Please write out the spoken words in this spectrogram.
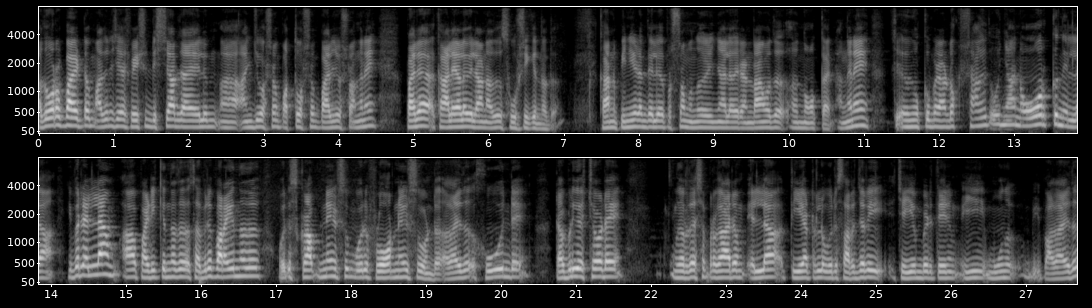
അത് ഉറപ്പായിട്ടും അതിനുശേഷം പേഷ്യന്റ് ഡിസ്ചാർജ് ആയാലും അഞ്ച് വർഷം പത്ത് വർഷം പതിനഞ്ച് വർഷം അങ്ങനെ പല കാലയളവിലാണ് അത് സൂക്ഷിക്കുന്നത്. കാരണം പിന്നീട് എന്തെങ്കിലും പ്രശ്നം വന്നു കഴിഞ്ഞാൽ അത് രണ്ടാമത് നോക്കാൻ. അങ്ങനെ നോക്കുമ്പോഴാണ്. ഡോക്ടർ ഷാഹിദ് ഓ ഞാൻ ഓർക്കുന്നില്ല. ഇവരെല്ലാം പഠിക്കുന്നത് ഇവർ പറയുന്നത് ഒരു സ്ക്രബ് നേഴ്സും ഒരു ഫ്ലോർ നേഴ്സും ഉണ്ട്. അതായത് ഹൂവിന്റെ ഡബ്ല്യു എച്ച്ഒയുടെ നിർദ്ദേശപ്രകാരം എല്ലാ തിയേറ്ററിലും ഒരു സർജറി ചെയ്യുമ്പോഴത്തേനും ഈ മൂന്ന് അതായത്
